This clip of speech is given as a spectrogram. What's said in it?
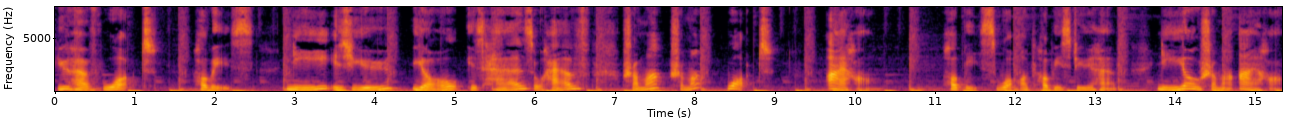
You have what hobbies？你 is you，有 is has or have 什么什么 what 爱好？Hobbies what of hobbies do you have？你有什么爱好？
